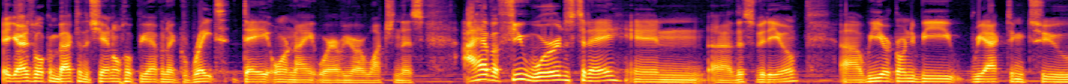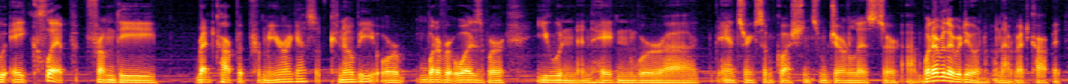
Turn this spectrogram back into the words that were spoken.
Hey guys, welcome back to the channel. Hope you're having a great day or night wherever you are watching this. I have a few words today in uh, this video. Uh, we are going to be reacting to a clip from the red carpet premiere, I guess, of Kenobi or whatever it was, where Ewan and Hayden were uh, answering some questions from journalists or uh, whatever they were doing on that red carpet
